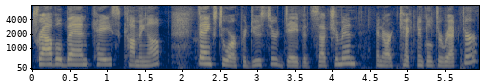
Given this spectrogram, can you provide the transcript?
travel ban case coming up. Thanks to our producer, David. David Sucherman, and our technical director,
